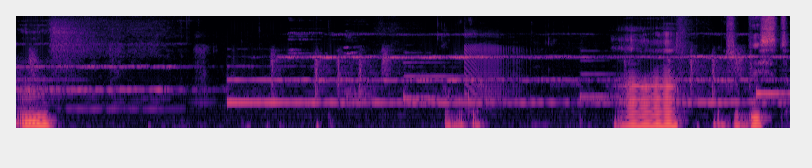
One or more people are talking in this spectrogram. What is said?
М. А ну-ка. А, как же бесит.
